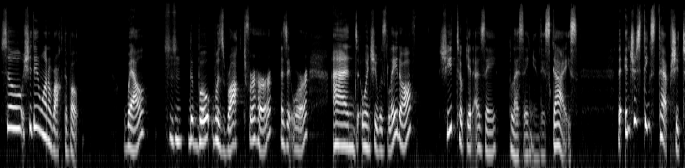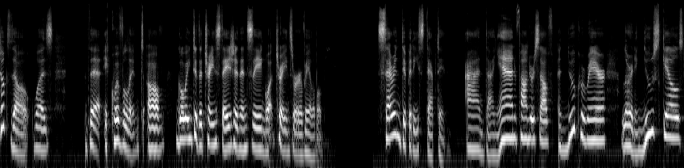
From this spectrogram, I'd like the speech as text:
so she didn't want to rock the boat. Well, the boat was rocked for her, as it were and when she was laid off, she took it as a blessing in disguise. The interesting step she took, though, was the equivalent of going to the train station and seeing what trains were available. Serendipity stepped in, and Diane found herself a new career, learning new skills,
